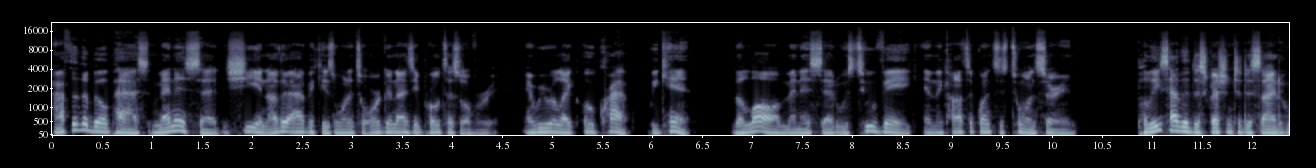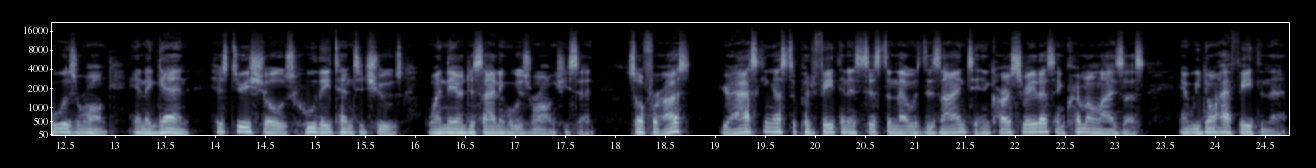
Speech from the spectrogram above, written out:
After the bill passed, Menes said she and other advocates wanted to organize a protest over it, and we were like, oh crap, we can't. The law, Menes said, was too vague and the consequences too uncertain. Police have the discretion to decide who is wrong, and again, history shows who they tend to choose when they are deciding who is wrong, she said. So for us, you're asking us to put faith in a system that was designed to incarcerate us and criminalize us, and we don't have faith in that.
